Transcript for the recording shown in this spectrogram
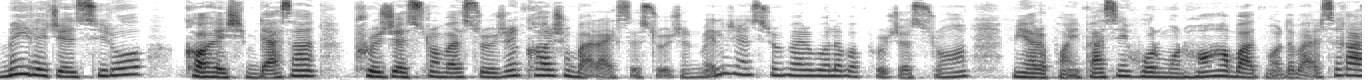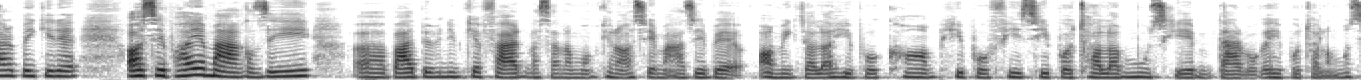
میل جنسی رو کاهش میده. اصلا پروژسترون و استروژن کارشون برعکس استروژن. میل جنسی رو می‌بره بالا و پروژسترون میاره پایین. پس این هورمون ها هم باید مورد بررسی قرار بگیره. آسیب های مغزی بعد ببینیم که فرد مثلا ممکن آسیب مغزی به آمیگدالا هیپوکامپ هیپوفیز هیپوتالاموس که در واقع هیپوتالاموس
